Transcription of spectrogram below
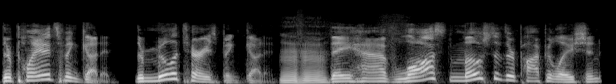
their planet's been gutted. Their military's been gutted. hmm They have lost most of their population.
